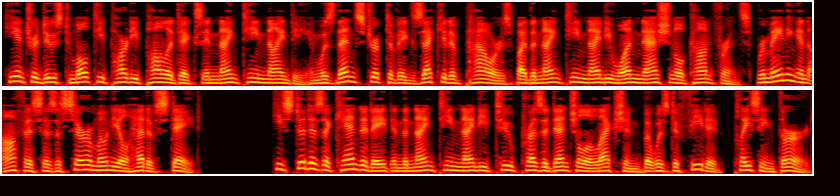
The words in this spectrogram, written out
he introduced multi-party politics in 1990 and was then stripped of executive powers by the 1991 National Conference, remaining in office as a ceremonial head of state. He stood as a candidate in the 1992 presidential election but was defeated, placing third.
